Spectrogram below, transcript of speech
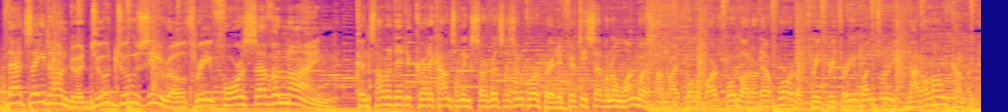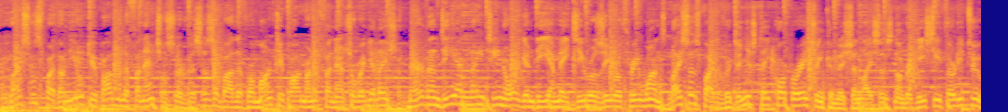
That's 800 220 3479. Consolidated Credit Counseling Services Incorporated, 5701 West Sunrise Boulevard, Fort Lauderdale, Florida, 33313. Not a loan company. Licensed by the New York Department of Financial Services and by the Vermont Department of Financial Regulation. Maryland DM 19, Oregon DM 80031. Licensed by the Virginia State Corporation Commission. License number DC 32.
